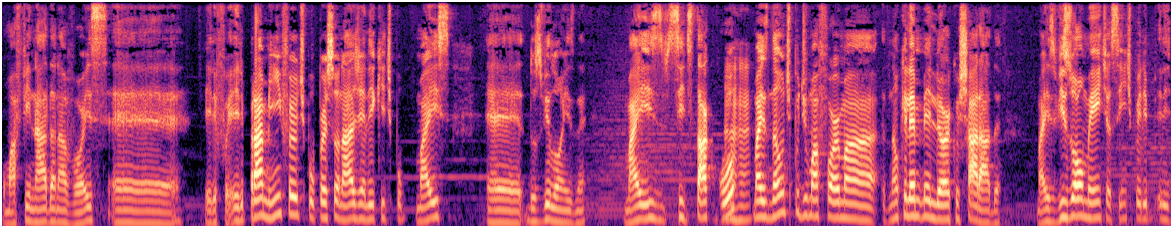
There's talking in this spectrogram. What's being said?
uma afinada na voz. É, ele foi, ele para mim foi tipo o personagem ali que tipo mais é, dos vilões, né? Mas se destacou, Uhum. mas não tipo de uma forma, não que ele é melhor que o Charada, mas visualmente assim, tipo ele, ele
